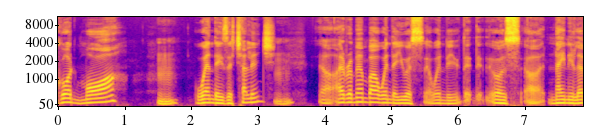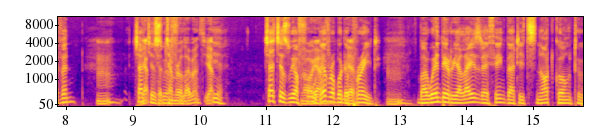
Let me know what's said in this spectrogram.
God more when there is a challenge. Uh, I remember when the U.S. Uh, when the, the, it was uh, 9/11, churches were September full. 11th, yep. Yeah, churches were full. yeah. Everybody Yeah. prayed, but when they realized, I think that it's not going to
